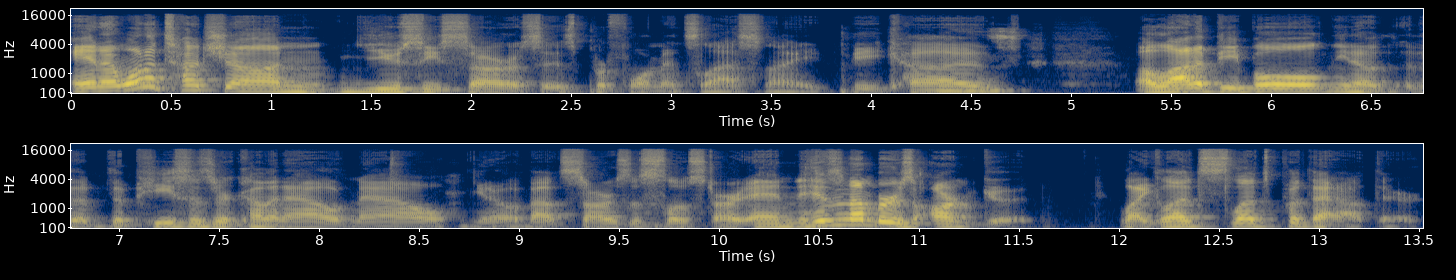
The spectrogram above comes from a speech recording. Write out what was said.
And I want to touch on Juuse Saros's performance last night because mm-hmm a lot of people, you know, the, the pieces are coming out now, you know, about Saros the slow start, and his numbers aren't good. Like let's let's put that out there.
